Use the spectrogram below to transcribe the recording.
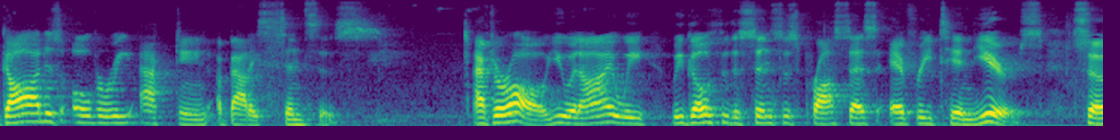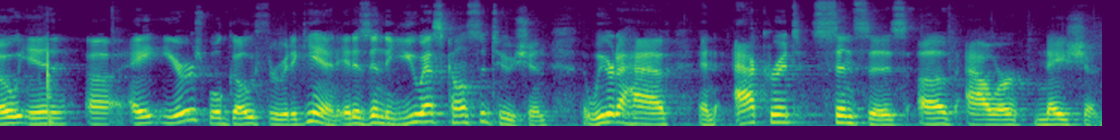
God is overreacting about a census? After all, you and I, we, we go through the census process every 10 years. So, in uh, eight years, we'll go through it again. It is in the U.S. Constitution that we are to have an accurate census of our nation.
